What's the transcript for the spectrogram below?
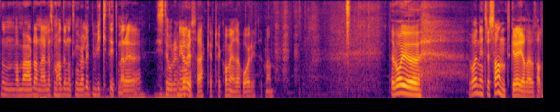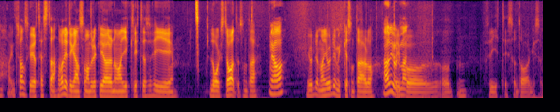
som var mördarna eller som hade någonting väldigt viktigt med det, historien att är göra. det säkert. Det kommer jag inte ihåg riktigt men. Det var ju Det var en intressant grej i alla fall. En intressant grej att testa. Det var lite grann som man brukar göra när man gick lite i lågstadiet och sånt där. Ja, Gjorde, man gjorde mycket sånt där då. ja det gjorde Typ man. på och, mm, fritids och dagis och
